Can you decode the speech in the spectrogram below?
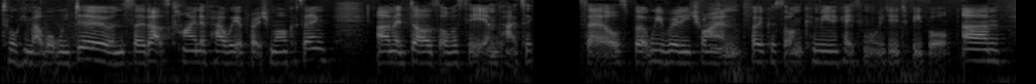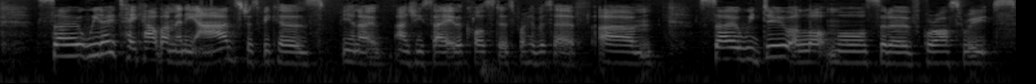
talking about what we do. And so that's kind of how we approach marketing. Um, it does obviously impact sales, but we really try and focus on communicating what we do to people. Um, so we don't take out that many ads just because, you know, as you say, the cost is prohibitive. Um, so we do a lot more sort of grassroots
